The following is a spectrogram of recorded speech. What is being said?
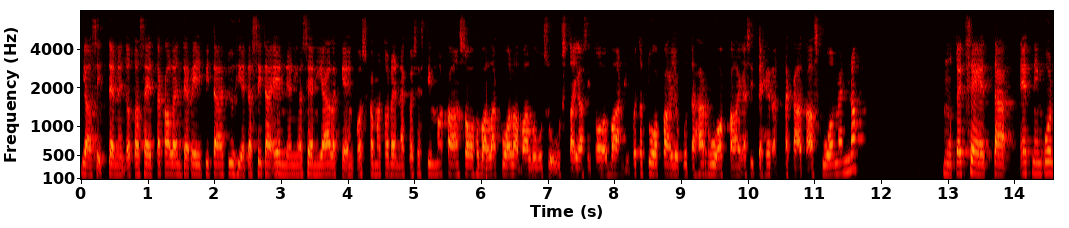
ja sitten niin tota, se, että kalenteri pitää tyhjätä sitä ennen ja sen jälkeen, koska mä todennäköisesti makaan sohvalla kuola valuu suusta, ja sitten on vaan, niin kuin, että tuokaa joku tähän ruokaa, ja sitten herättäkää taas huomenna. Mutta et se, että et niin kun,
